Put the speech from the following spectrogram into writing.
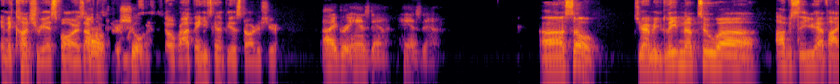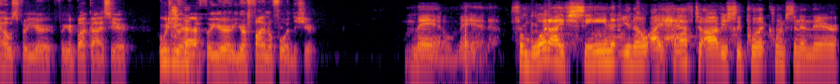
in the country as far as I'm Oh, concerned for sure. over. I think he's gonna be a star this year. I agree, hands down, hands down. Uh so Jeremy, leading up to uh obviously you have high hopes for your for your Buckeyes here. Who do you have for your your final four this year? Man, oh man. From what I've seen, you know, I have to obviously put Clemson in there.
